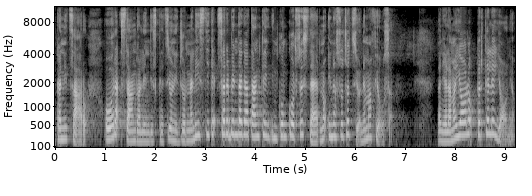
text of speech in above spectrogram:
Cannizzaro, denaro. Ora, stando alle indiscrezioni giornalistiche, sarebbe indagata anche in concorso esterno in associazione mafiosa. Daniela Maiolo per Teleionio.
